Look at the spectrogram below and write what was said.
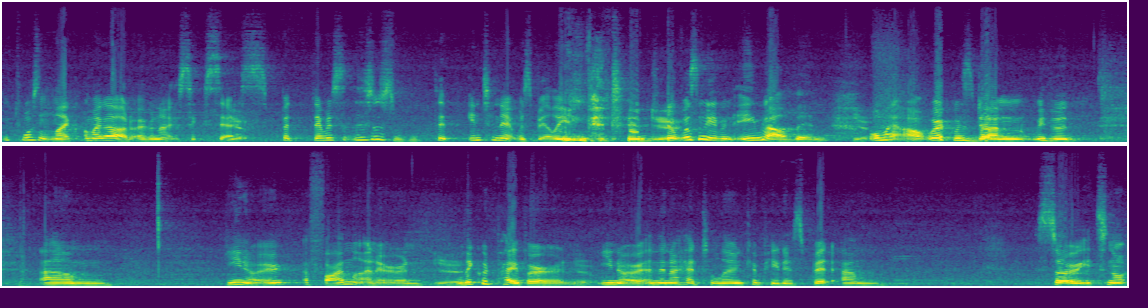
it wasn't like, oh my god, overnight success. But there was this was the internet was barely invented. It wasn't even email then. All my artwork was done with a, um, you know, a fine liner and Yeah. liquid paper, and you know, and then I had to learn computers. But um, so it's not.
